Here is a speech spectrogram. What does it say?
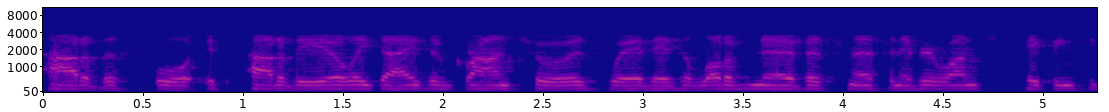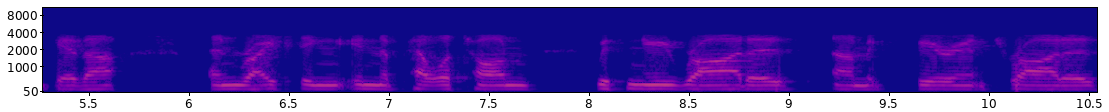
part of the sport. It's part of the early days of Grand Tours where there's a lot of nervousness and everyone's keeping together and racing in the peloton with new riders, um, experienced riders.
